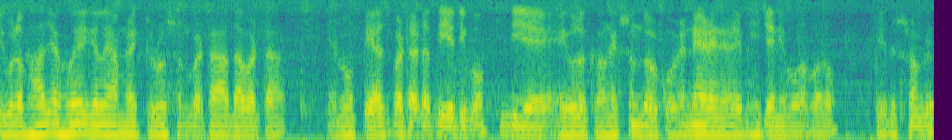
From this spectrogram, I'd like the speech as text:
এগুলো ভাজা হয়ে গেলে আমরা একটু রসুন বাটা, আদা বাটা এবং পেঁয়াজ বাটাটা দিয়ে দিব। দিয়ে এগুলোকে অনেক সুন্দর করে নেড়ে নেড়ে ভেজে নিব আবারও পেঁয়াজের সঙ্গে।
